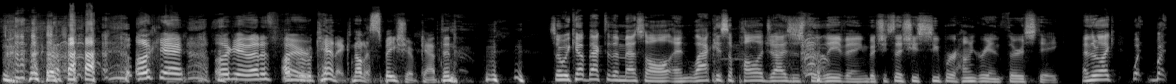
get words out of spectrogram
okay, okay, that is fair. I'm a mechanic, not a spaceship captain. So we cut back to the mess hall, and Lacus apologizes for leaving, but she says she's super hungry and thirsty. And they're like, "What? But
